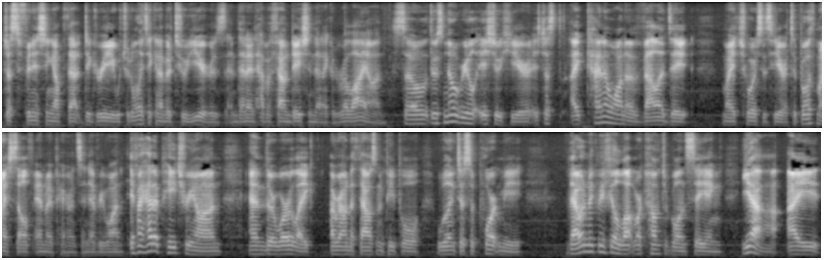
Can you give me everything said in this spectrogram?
just finishing up that degree, which would only take another two years, and then I'd have a foundation that I could rely on. So there's no real issue here. It's just I kind of want to validate my choices here to both myself and my parents and everyone. If I had a Patreon and there were like around a thousand people willing to support me, that would make me feel a lot more comfortable in saying, yeah, I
